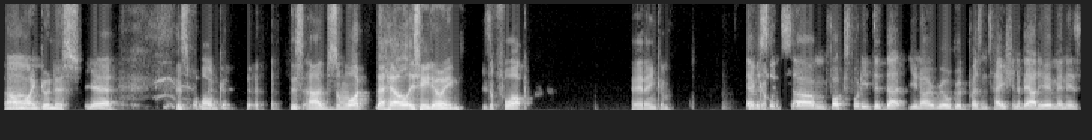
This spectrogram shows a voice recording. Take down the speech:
Oh Um, my goodness. Yeah. This vlog. This uh, so what the hell is he doing? He's a flop. Fair income. Ever Kick since um, Fox Footy did that, you know, real good presentation about him and his,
